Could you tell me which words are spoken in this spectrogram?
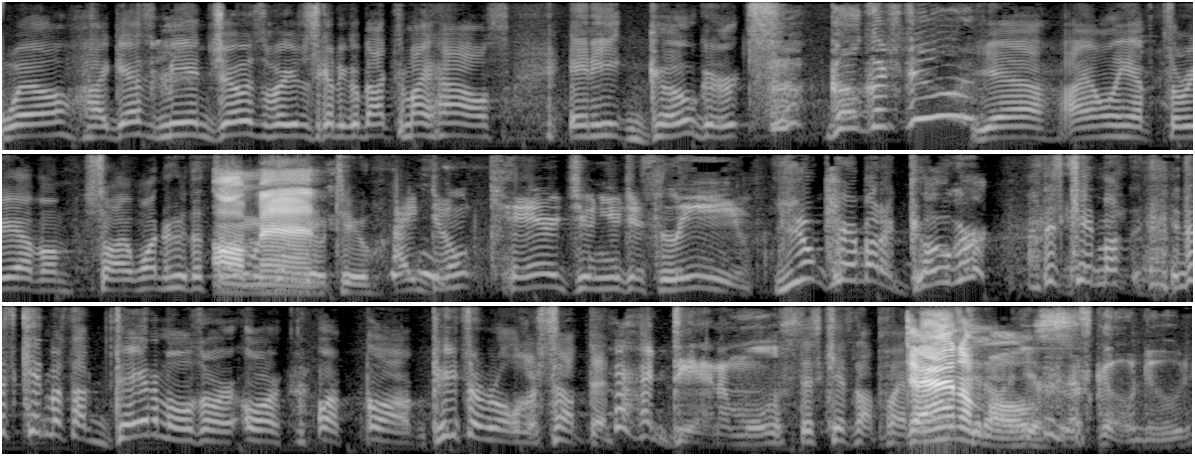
Well, I guess me and Joseph are just gonna go back to my house and eat go-gurts. Go-Gurts, dude? yeah, I only have three of them, so I wonder who the third Aw, one's man. gonna go to. I don't care, Junior. Just leave. You don't care about a go-gurt? This kid must. This kid must have Danimals or or, or or pizza rolls or something. Danimals. This kid's not playing. Let's get out of Danimals? Let's go, dude.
